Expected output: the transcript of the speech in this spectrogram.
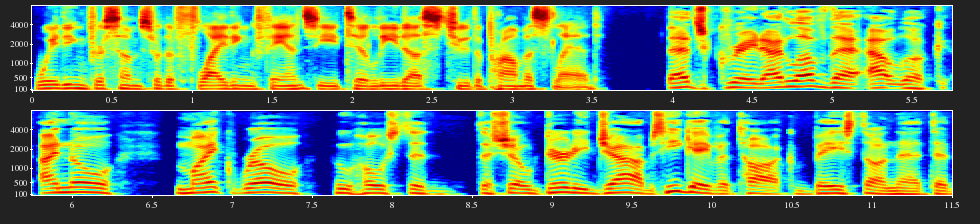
waiting for some sort of flighting fancy to lead us to the promised land. That's great. I love that outlook. I know Mike Rowe, who hosted the show Dirty Jobs, he gave a talk based on that, that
